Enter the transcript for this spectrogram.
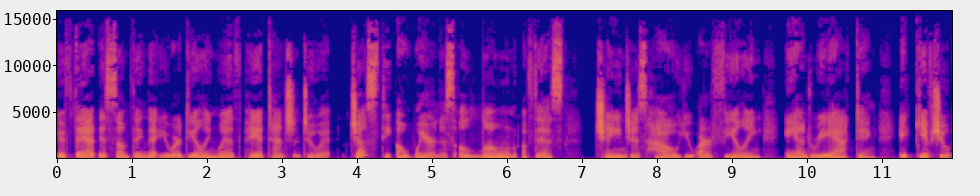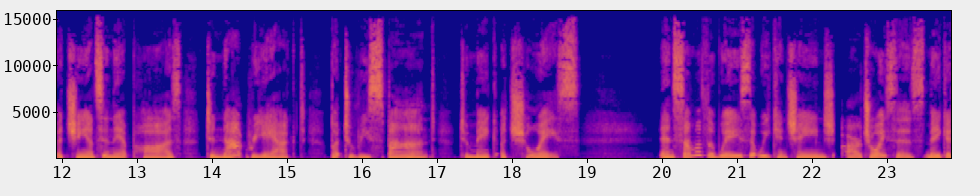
if that is something that you are dealing with, pay attention to it. Just the awareness alone of this changes how you are feeling and reacting. It gives you a chance in that pause to not react, but to respond, to make a choice. And some of the ways that we can change our choices, make a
